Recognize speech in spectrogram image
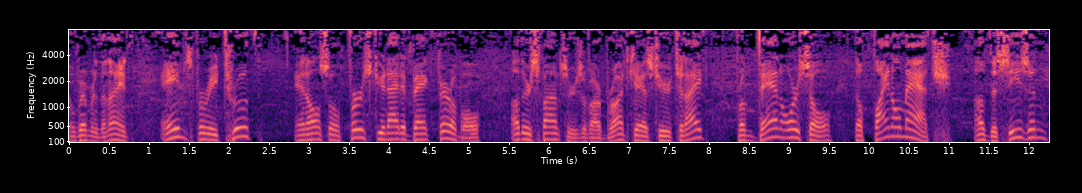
November the 9th. Amesbury Truth and also First United Bank Faribault, other sponsors of our broadcast here tonight from Van Orso, the final match of the season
